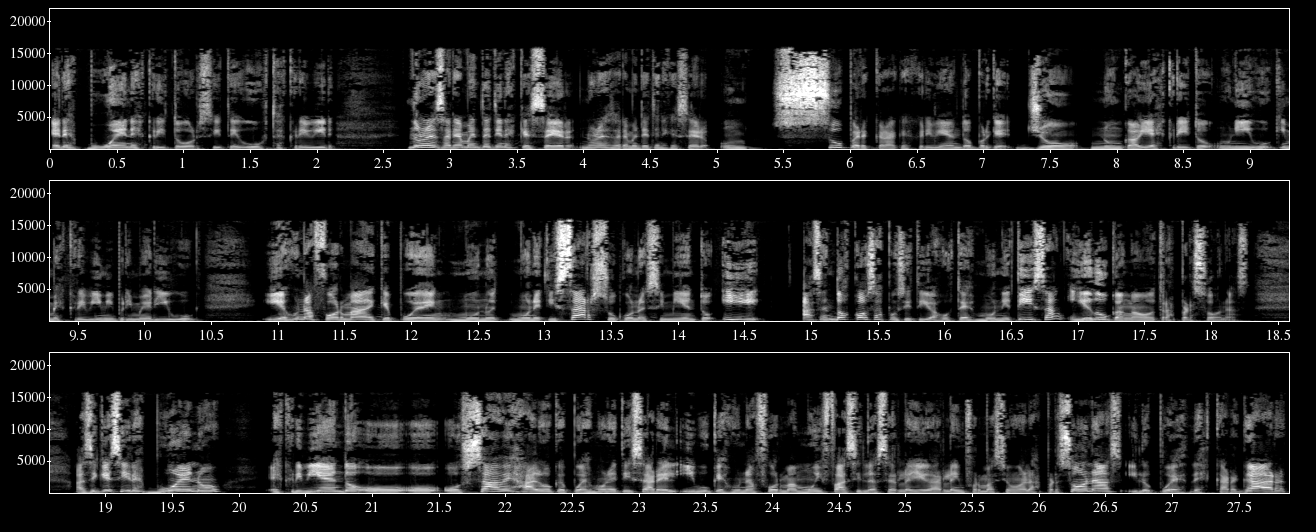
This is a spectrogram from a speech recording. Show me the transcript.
eres buen escritor, si te gusta escribir, no necesariamente tienes que ser, no necesariamente tienes que ser un super crack escribiendo, porque yo nunca había escrito un ebook y me escribí mi primer ebook y es una forma de que pueden monetizar su conocimiento y hacen dos cosas positivas, ustedes monetizan y educan a otras personas. Así que si eres bueno escribiendo o, sabes algo que puedes monetizar, el ebook es una forma muy fácil de hacerle llegar la información a las personas y lo puedes descargar.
